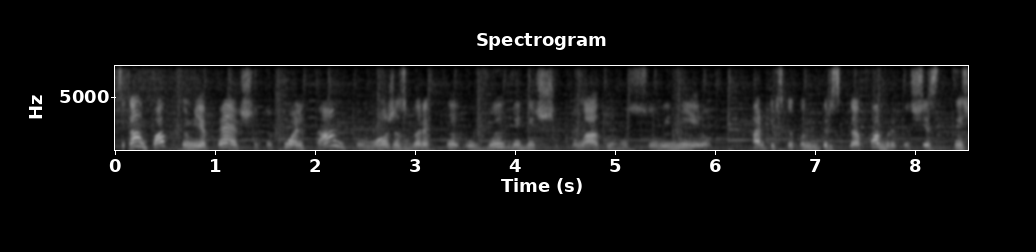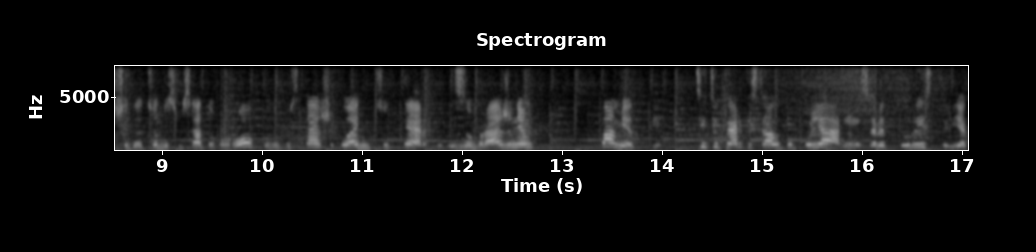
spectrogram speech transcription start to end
Цікавим фактом є те, що таку альтанку може зберегти у вигляді шоколадного сувеніру. Харківська кондитерська фабрика ще з 1980 року випускає шоколадні цукерки із зображенням пам'ятки. Ці цукерки стали популярними серед туристів як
